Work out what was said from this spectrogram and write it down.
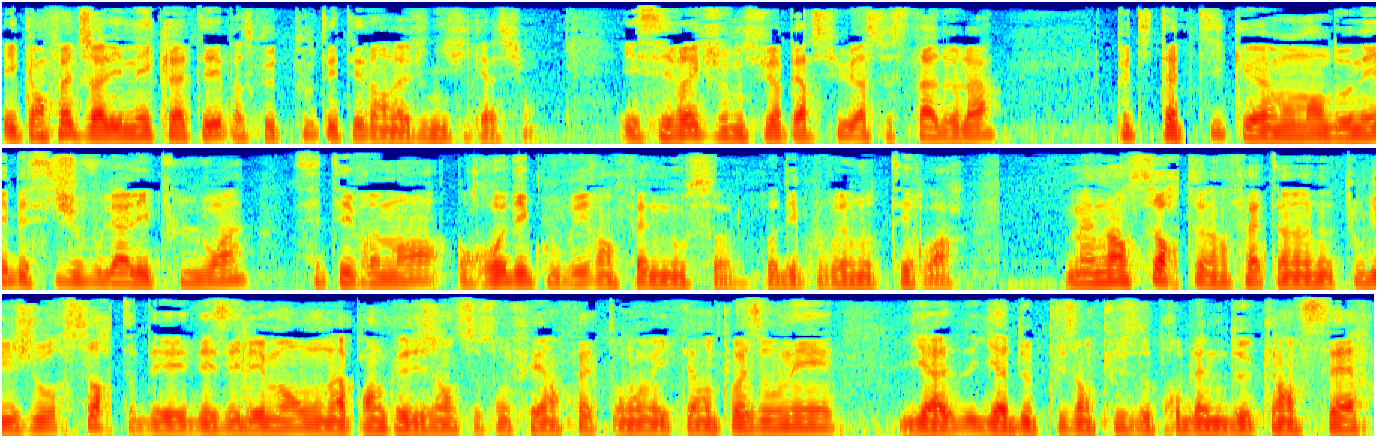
Et qu'en fait j'allais m'éclater parce que tout était dans la vinification. Et c'est vrai que je me suis aperçu à ce stade-là petit à petit qu'à un moment donné, ben, si je voulais aller plus loin, c'était vraiment redécouvrir en fait nos sols, redécouvrir nos terroirs. Maintenant sortent en fait tous les jours sortent des, éléments où on apprend que des gens se sont fait en fait ont été empoisonnés. Il y a, de plus en plus de problèmes de cancer.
